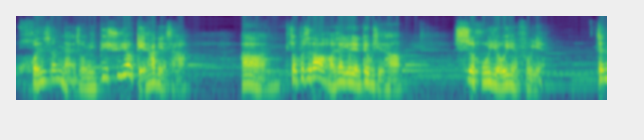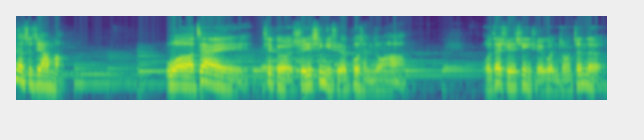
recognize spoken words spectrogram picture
浑身难受。你必须要给他点啥啊？说不知道，好像有点对不起他，似乎有一点敷衍。真的是这样吗？我在这个学习心理学的过程中啊，我在学习心理学的过程中，真的。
